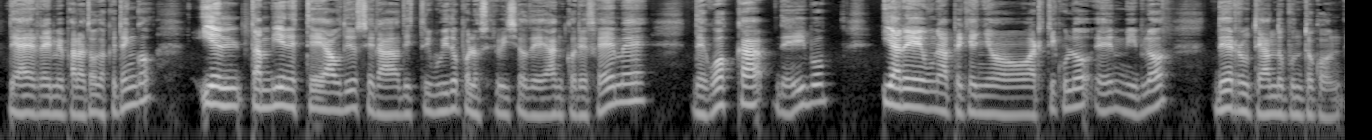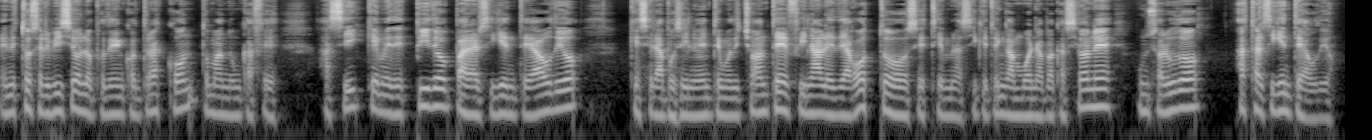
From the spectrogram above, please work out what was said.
de ARM para todos que tengo. Y el, también este audio será distribuido por los servicios de Anchor FM, de Wosca, de Evo. Y haré un pequeño artículo en mi blog de ruteando.com. En estos servicios lo podéis encontrar con Tomando un Café. Así que me despido para el siguiente audio que será posiblemente, como he dicho antes, finales de agosto o septiembre. Así que tengan buenas vacaciones. Un saludo. Hasta el siguiente audio.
